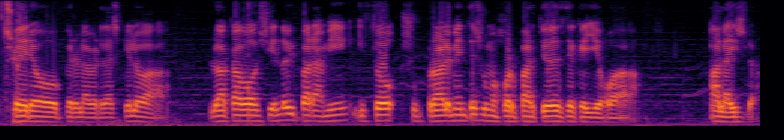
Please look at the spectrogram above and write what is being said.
sí. pero, pero la verdad es que lo ha, lo ha acabado siendo y para mí hizo su, probablemente su mejor partido desde que llegó a, a la isla.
